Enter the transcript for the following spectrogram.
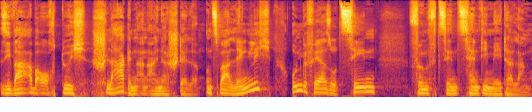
Sie war aber auch durchschlagen an einer Stelle. Und zwar länglich, ungefähr so 10, 15 Zentimeter lang.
